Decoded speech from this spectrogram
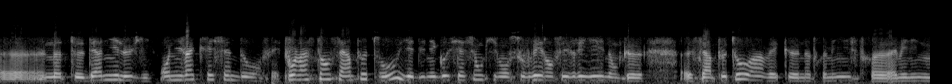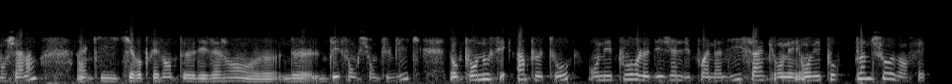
euh, notre dernier levier. On y va crescendo en fait. Pour l'instant, c'est un peu tôt. Il y a des négociations qui vont s'ouvrir en février, donc euh, euh, c'est un peu tôt hein, avec notre ministre Améline Montchalin, hein, qui, représente les agents de, des fonctions publiques. Donc pour nous, c'est un peu tôt. On est pour le dégel du point d'indice. Hein, est on est pour plein de choses en fait.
